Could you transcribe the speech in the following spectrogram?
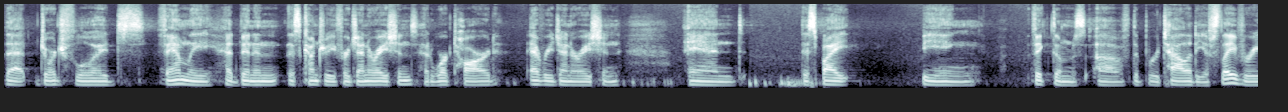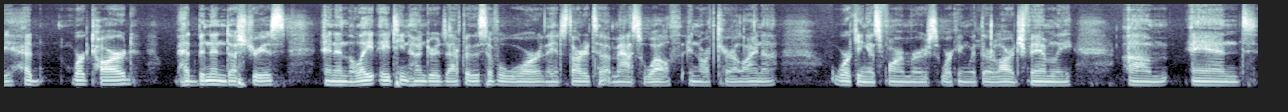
that George Floyd's family had been in this country for generations, had worked hard every generation, and despite being victims of the brutality of slavery, had worked hard had been industrious, and in the late 1800s, after the Civil War, they had started to amass wealth in North Carolina, working as farmers, working with their large family. Um, and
